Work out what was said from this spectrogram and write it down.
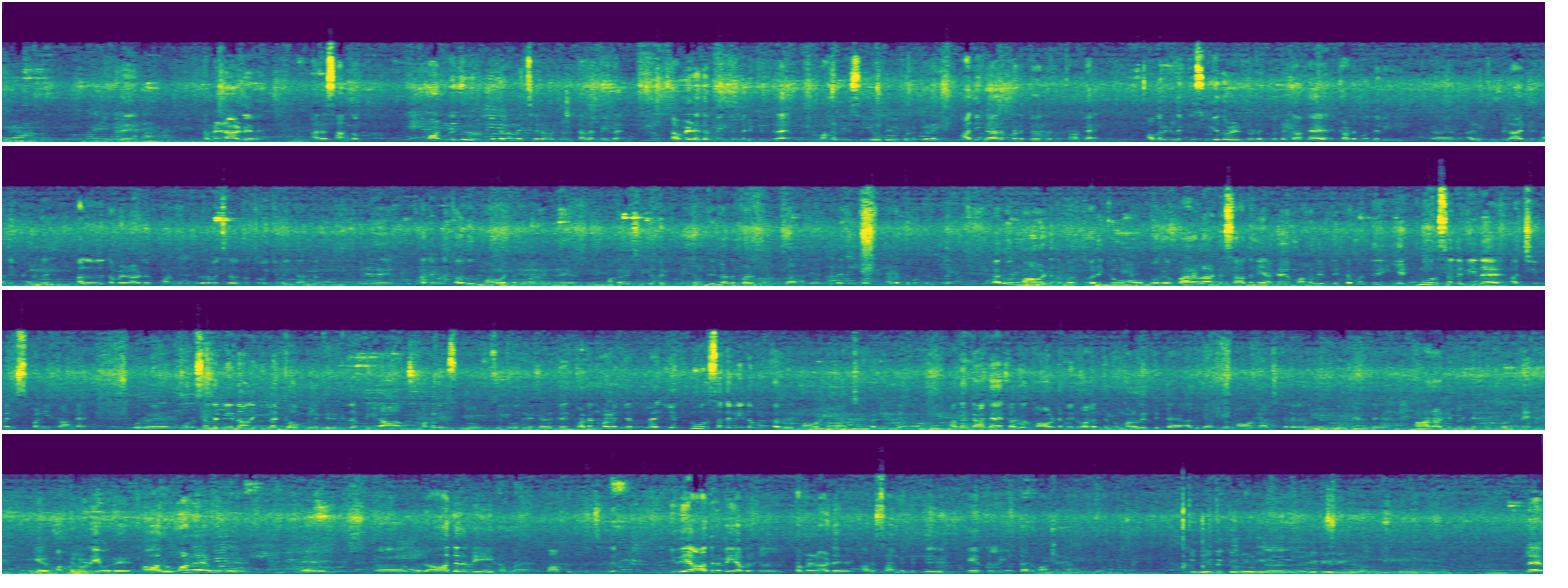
இன்று தமிழ்நாடு அரசாங்கம் மாண்புமிகு முதலமைச்சர் அவர்கள் தலைமையில் தமிழகம் எங்கும் இருக்கின்ற மகளிர் சுயோதவி குழுக்களை அதிகாரப்படுத்துவதற்காக அவர்களுக்கு சுயதொழில் தொடங்குவதற்காக கடனுதவி அளிக்கும் விழா இன்று நடைபெற்றது. அது வந்து தமிழ்நாடு மாநில முதலமைச்சர் அவர்கள் துவங்கி வைத்தார்கள். இன்று அதேபோல கரூர் மாவட்டத்தில் மகளிர் சுயதொழில் குழுக்களுக்கு கடன் வழங்கும் விழா நடை- நடந்து கொண்டிருந்தது. கரூர் மாவட்டத்தை பொறுத்த வரைக்கும் ஒரு வரலாற்று சாதனையாக மகளிர் திட்டம் வந்து எட்நூறு சதவீத அச்சீவ்மெண்ட்ஸ் பண்ணியிருக்காங்க. ஒரு நூறு சதவீதம் இலக்கு அவங்களுக்கு இருக்குது அப்படின்னா மகளிர் சுய உதவிகளுக்கு கடன் வழங்குறதுல எட்நூறு சதவீதம் கரூர் மாவட்டம் அச்சீவ் பண்ணியிருக்கு. அதற்காக கரூர் மாவட்ட நிர்வாகத்திற்கும் மகளிர் திட்ட அதிகாரிகள் மாவட்ட ஆட்சித்தலைவர் அவர்களுக்கும் எனது பாராட்டுகளை தெரிவித்துக் கொள்கிறேன். இங்கே மக்களுடைய ஒரு ஆர்வமான ஒரு ஒரு ஆதரவை நம்ம பார்க்க முடிஞ்சது. இதே ஆதரவை அவர்கள் தமிழ்நாடு அரசாங்கத்துக்கு தேர்தலையும் தருவாங்கன்னு நான் எதிர்பார்க்கிறேன் நீ மீண்டும் கரூரில் ஈடு ஈடு வாங்கன்னு சொல்லுவாங்க இல்லை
